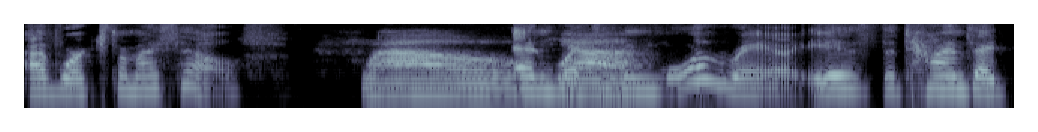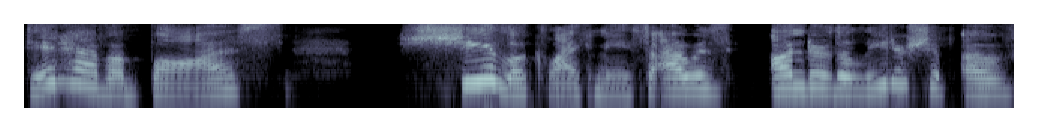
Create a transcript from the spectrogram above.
I've worked for myself. Wow. And what's yeah. even more rare is the times I did have a boss, she looked like me. So I was under the leadership of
